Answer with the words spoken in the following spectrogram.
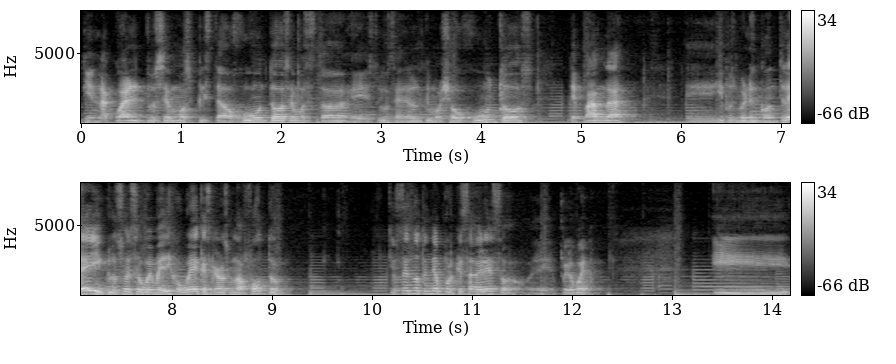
Y en la cual pues hemos pistado juntos, hemos estado, estuvimos en el último show juntos de Panda. y pues me lo encontré, incluso ese güey me dijo, güey, que sacaras una foto. Que ustedes no tenían por qué saber eso, eh, pero bueno. Y,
